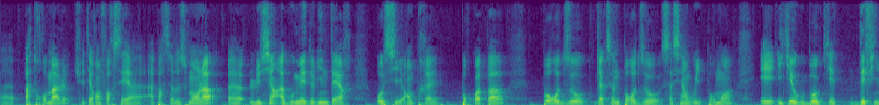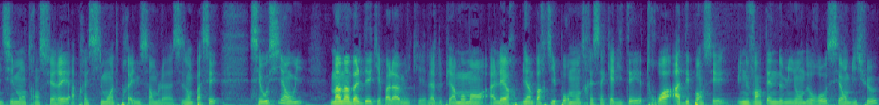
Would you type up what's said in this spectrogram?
Euh, pas trop mal. Tu étais renforcé à, partir de ce moment-là. Euh, Lucien Agoumé de l'Inter aussi en prêt, pourquoi pas. Porozzo, Jackson Porozzo, ça c'est un oui pour moi. Et Ike Ogbo qui est définitivement transféré après 6 mois de prêt, il me semble, la saison passée, c'est aussi un oui. Mama Baldé qui est pas là mais qui est là depuis un moment a l'air bien parti pour montrer sa qualité. 3 à dépenser, une vingtaine de millions d'euros, c'est ambitieux.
